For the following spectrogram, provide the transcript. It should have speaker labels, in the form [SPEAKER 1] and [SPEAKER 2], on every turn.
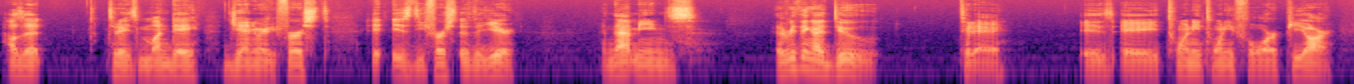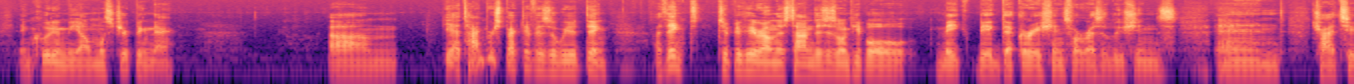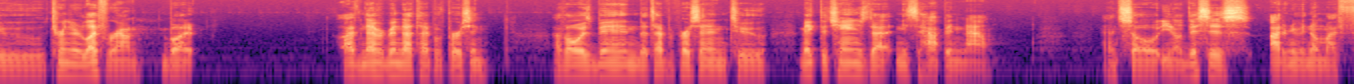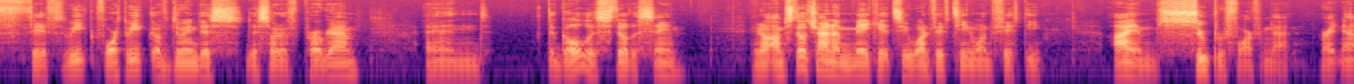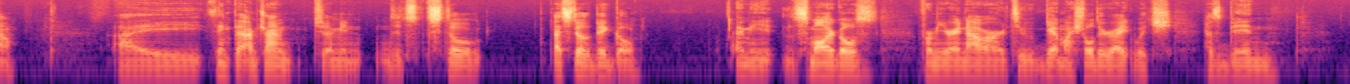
[SPEAKER 1] How's it? Today's Monday, January 1st. It is the first of the year. And that means everything I do today is a 2024 PR, including me almost tripping there. Um, yeah, time perspective is a weird thing. I think t- typically around this time, this is when people make big declarations for resolutions and try to turn their life around. But I've never been that type of person. I've always been the type of person to make the change that needs to happen now. And so, you know, this is I don't even know my fifth week, fourth week of doing this this sort of program and the goal is still the same. You know, I'm still trying to make it to 115, 150. I am super far from that right now. I think that I'm trying to I mean, it's still that's still a big goal. I mean, the smaller goals for me right now are to get my shoulder right, which has been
